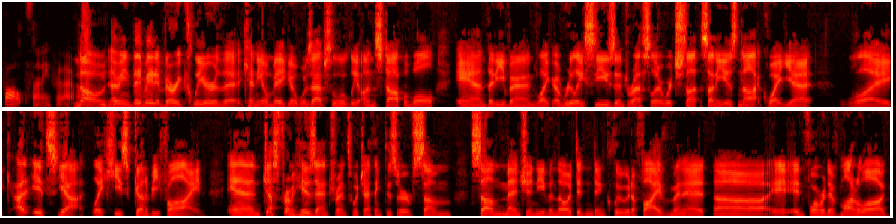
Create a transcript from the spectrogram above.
fault Sonny for that. one. No, I mean they made it very clear that Kenny Omega was absolutely unstoppable, and that even like a really seasoned wrestler, which Son- Sonny is not quite yet, like I, it's yeah, like he's gonna be fine. And just from his entrance, which I think deserves some some mention, even though it didn't include a five minute uh, informative monologue.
